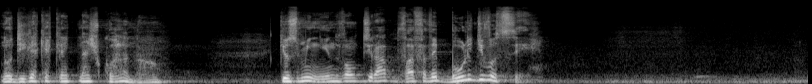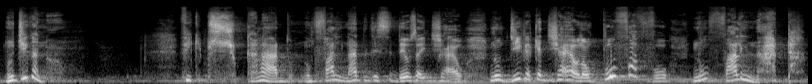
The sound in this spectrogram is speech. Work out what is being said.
Não diga que é crente na escola, não. que os meninos vão tirar, vai fazer bullying de você. Não diga não. Fique calado, não fale nada desse Deus aí de Israel. Não diga que é de Israel, não. Por favor, não fale nada.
